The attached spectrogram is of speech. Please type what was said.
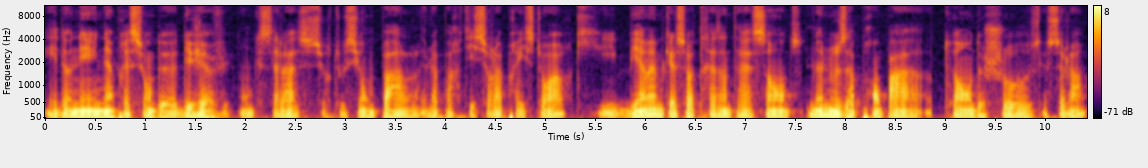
et donner une impression de déjà vu. Donc ça là, surtout si on parle de la partie sur la préhistoire, qui, bien même qu'elle soit très intéressante, ne nous apprend pas tant de choses que cela.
